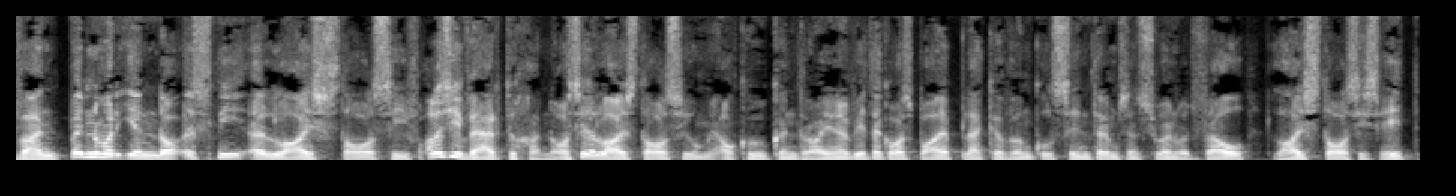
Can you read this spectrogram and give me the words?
Want punt nommer 1, daar is nie 'n laaistasie. Al as jy werk toe gaan, daar's nie 'n laaistasie om elke hoek in draai. Nou weet ek daar's baie plekke, winkelsentrums en so en wat wel laaistasies het.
